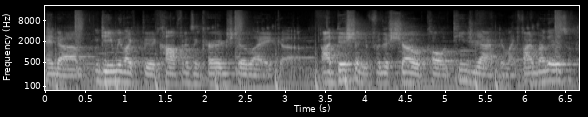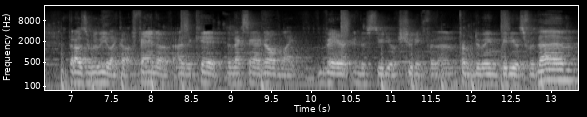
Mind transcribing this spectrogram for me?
and um, gave me like the confidence and courage to like uh, audition for this show called Teens React and like Fine Brothers that I was really like a fan of as a kid. The next thing I know, I'm like there in the studio shooting for them, from doing videos for them,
